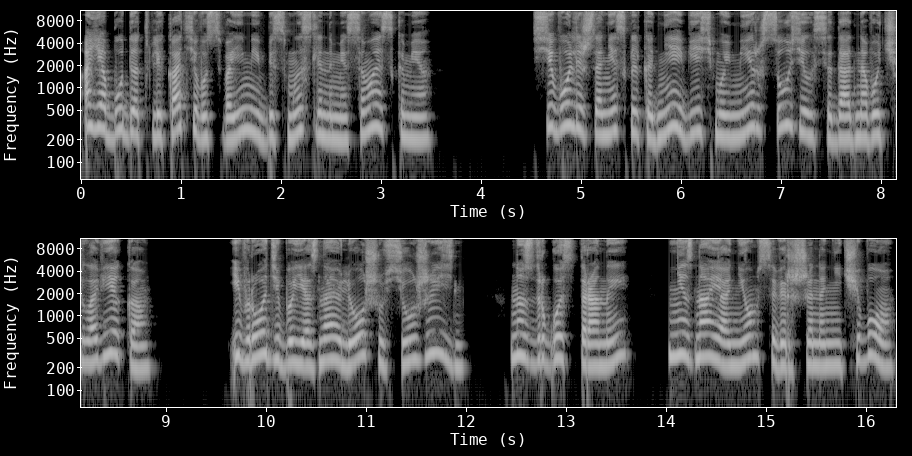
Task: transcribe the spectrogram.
а я буду отвлекать его своими бессмысленными смс-ками. Всего лишь за несколько дней весь мой мир сузился до одного человека. И вроде бы я знаю Лёшу всю жизнь, но с другой стороны, не знаю о нем совершенно ничего,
